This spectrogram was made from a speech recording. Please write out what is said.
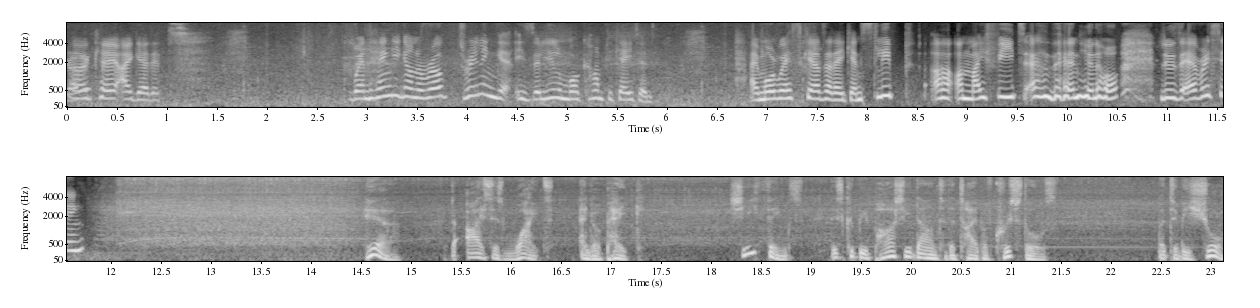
Okay, I get it. When hanging on a rope, drilling is a little more complicated. I'm always scared that I can slip uh, on my feet and then, you know, lose everything. Here, the ice is white and opaque. She thinks this could be partially down to the type of crystals. But to be sure,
